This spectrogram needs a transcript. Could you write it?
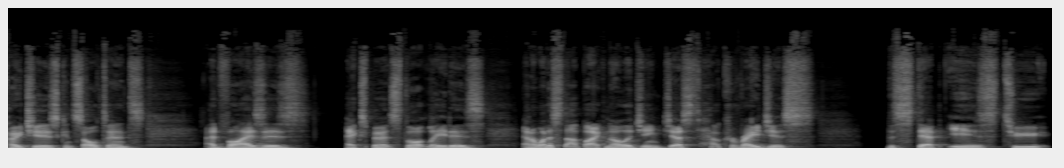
coaches, consultants, advisors, experts, thought leaders. And I want to start by acknowledging just how courageous the step is to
